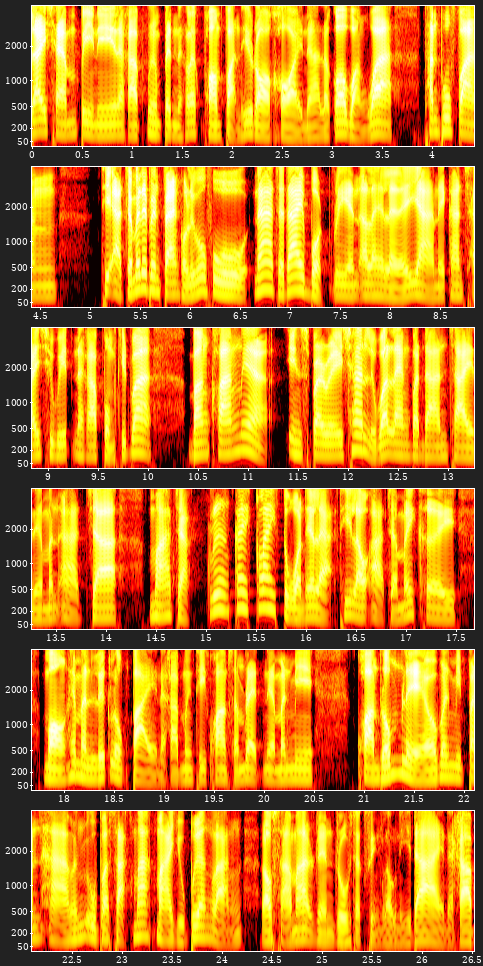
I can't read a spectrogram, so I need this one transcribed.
ได้แชมป์ปีนี้นะครับมันเป็นความฝันที่รอคอยนะแล้วก็หวังว่าท่านผู้ฟังที่อาจจะไม่ได้เป็นแฟนของลิเวอร์พูลน่าจะได้บทเรียนอะไรหลาย ๆ อย่างในการใช้ชีวิตนะครับ ผมคิดว่าบางครั้งเนี่ย inspiration หรือว่าแรงบันดาลใจเนี่ยมันอาจจะ มาจากเรื่องใกล้ ๆ ตัวนี่แหละ ที่เราอาจจะไม่เคยมองให้มันลึกลงไปนะครับบางทีความสำเร็จเนี่ยมันมีความล้มเหลว มันมีปัญหามันมีอุปสรรคมากมายอยู่เบื้องหลัง เราสามารถเรียนรู้จากสิ่งเหล่านี้ได้นะครับ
